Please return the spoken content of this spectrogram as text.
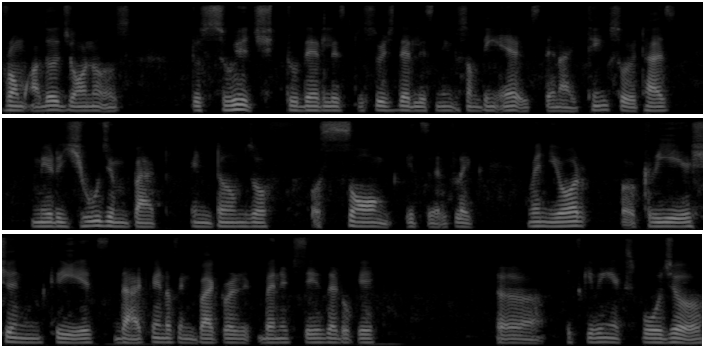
from other genres to switch to their list to switch their listening to something else then i think so it has made a huge impact in terms of a song itself. Like when your uh, creation creates that kind of impact where when it says that okay uh, it's giving exposure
